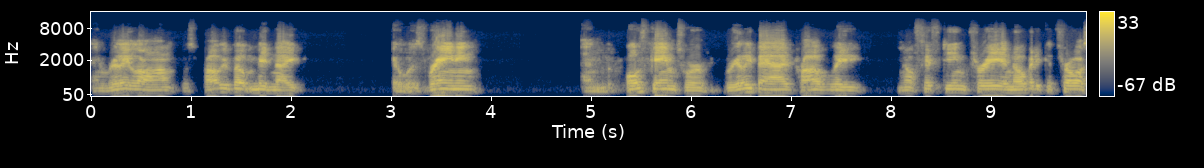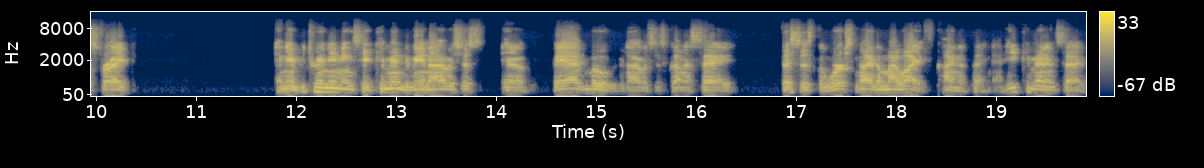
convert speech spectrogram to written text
and really long. It was probably about midnight. It was raining, and both games were really bad. Probably you know 15-3, and nobody could throw a strike. And in between innings, he came in to me, and I was just you know bad mood. And I was just going to say, this is the worst night of my life, kind of thing. And he came in and said,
